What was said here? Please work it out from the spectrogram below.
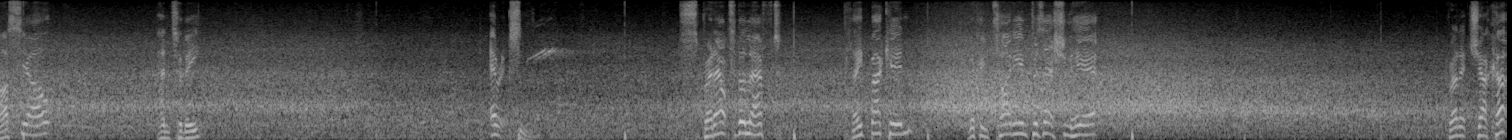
Martial. Antony. Eriksen. Spread out to the left. Played back in. Looking tidy in possession here. Granit Xhaka.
